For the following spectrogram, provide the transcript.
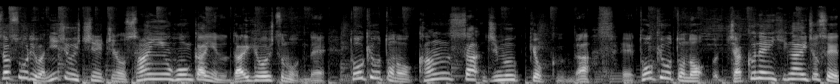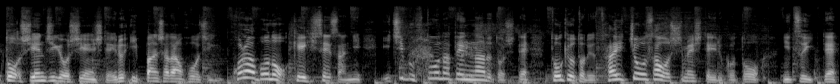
岸田総理は27日の参院本会議の代表質問で東京都の監査事務局がえー東京都の若年被害女性と支援事業を支援している一般社団法人コラボの経費精算に一部不当な点があるとして東京都で再調査を示していることについて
